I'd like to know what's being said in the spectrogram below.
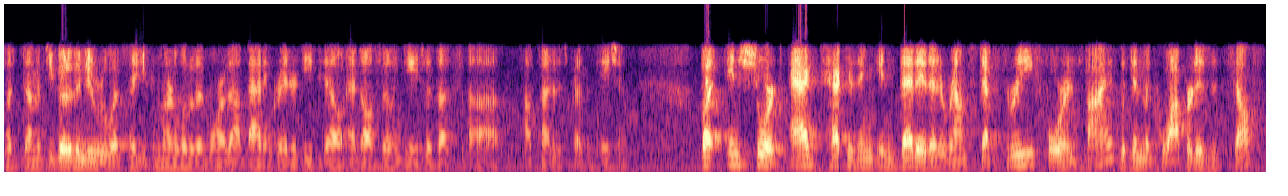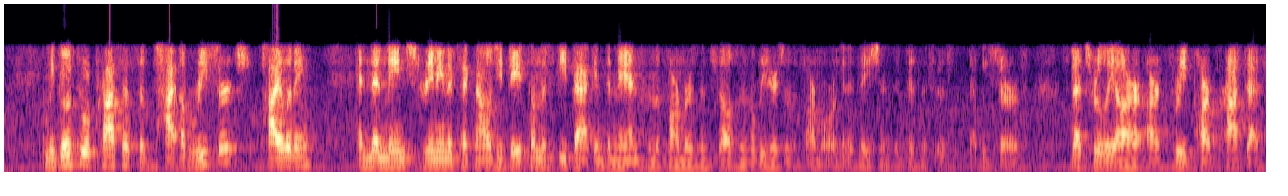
But um, if you go to the Nuru website, you can learn a little bit more about that in greater detail and also engage with us uh, outside of this presentation. But in short, ag tech is in, embedded at around step three, four, and five within the cooperatives itself. And we go through a process of, of research, piloting, and then mainstreaming the technology based on the feedback and demand from the farmers themselves and the leaders of the farmer organizations and businesses that we serve. So that's really our, our three-part process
